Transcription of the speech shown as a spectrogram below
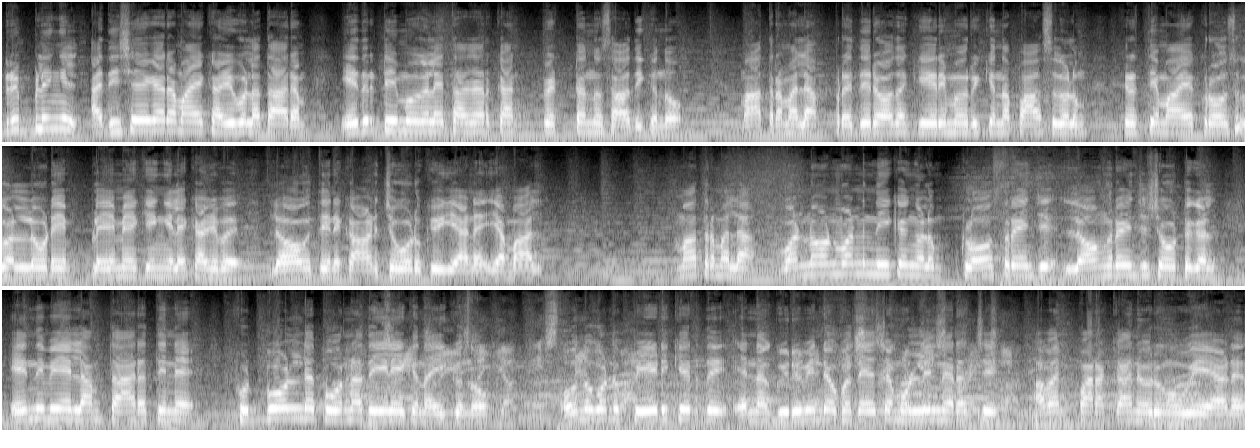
ഡ്രിബ്ലിങ്ങിൽ അതിശയകരമായ കഴിവുള്ള താരം എതിർ ടീമുകളെ തകർക്കാൻ പെട്ടെന്ന് സാധിക്കുന്നു. മാത്രമല്ല പ്രതിരോധം കീറിമുറിക്കുന്ന പാസുകളും കൃത്യമായ ക്രോസുകളിലൂടെയും പ്ലേ മേക്കിങ്ങിലെ കഴിവ് ലോകത്തിന് കാണിച്ചു കൊടുക്കുകയാണ് യമാൽ. മാത്രമല്ല വൺ ഓൺ വൺ നീക്കങ്ങളും ക്ലോസ് റേഞ്ച് ലോങ് റേഞ്ച് ഷോട്ടുകൾ എന്നിവയെല്ലാം താരത്തിന്റെ ഫുട്ബോളിന്റെ പൂർണതയിലേക്ക് നയിക്കുന്നു. ഒന്നുകൊണ്ട് പേടിക്കരുത് എന്ന ഗുരുവിന്റെ ഉപദേശം ഉള്ളിൽ നിറച്ച് അവൻ പറക്കാൻ ഒരുങ്ങുകയാണ്.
